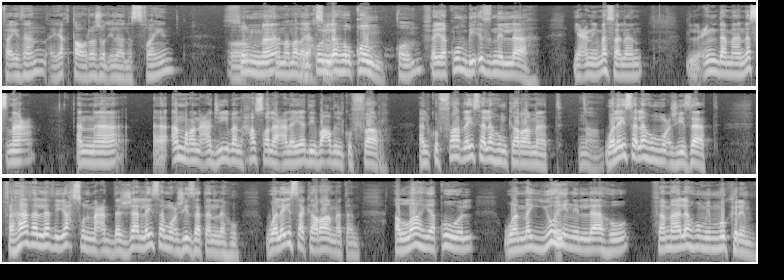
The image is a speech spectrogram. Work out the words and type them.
فإذا يقطع الرجل إلى نصفين ثم, ثم ماذا يقول يحصل؟ له قم. قم. فيقوم بإذن الله. يعني مثلا عندما نسمع أن امرا عجيبا حصل على يد بعض الكفار. الكفار ليس لهم كرامات نعم. وليس لهم معجزات. فهذا الذي يحصل مع الدجال ليس معجزة له وليس كرامة. الله يقول ومن يهن الله فما له من مكرم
